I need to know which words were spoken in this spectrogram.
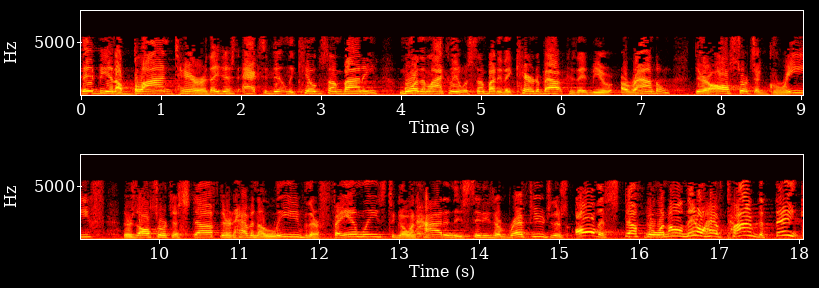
They'd be in a blind terror. They just accidentally killed somebody. More than likely, it was somebody they cared about because they'd be around them. There are all sorts of grief. There's all sorts of stuff. They're having to leave their families to go and hide in these cities of refuge. There's all this stuff going on. They don't have time to think.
